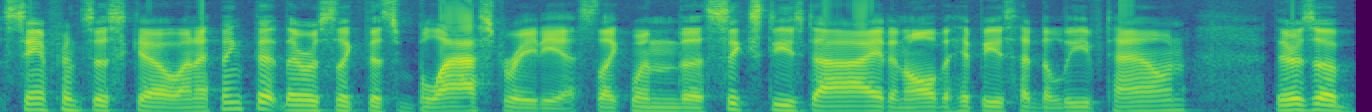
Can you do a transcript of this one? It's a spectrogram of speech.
San Francisco, and I think that there was like this blast radius, like when the '60s died and all the hippies had to leave town. There's a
